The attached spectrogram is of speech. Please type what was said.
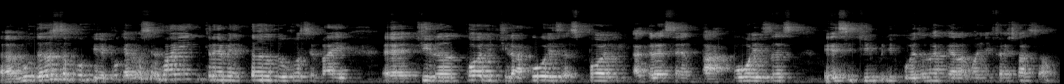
A mudança por quê? Porque você vai incrementando, você vai é, tirando, pode tirar coisas, pode acrescentar coisas, esse tipo de coisa naquela manifestação.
